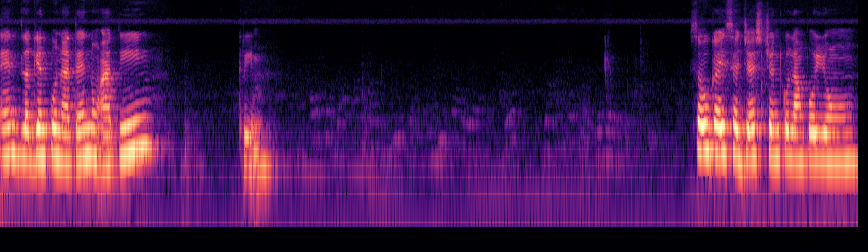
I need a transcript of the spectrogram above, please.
And lagyan po natin ng ating cream. So guys, suggestion ko lang po yung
